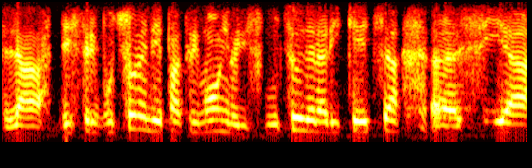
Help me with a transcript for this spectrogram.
la distribuzione dei patrimoni, la distribuzione della ricchezza sia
